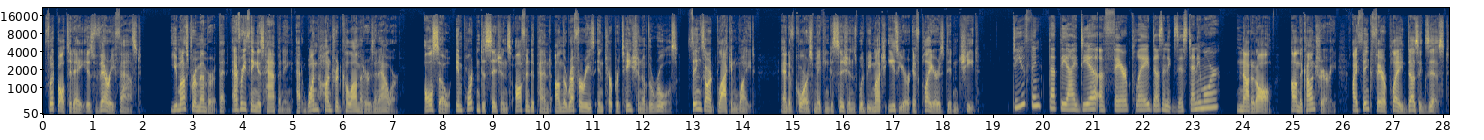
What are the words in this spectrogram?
Football today is very fast. You must remember that everything is happening at 100 kilometers an hour. Also, important decisions often depend on the referee's interpretation of the rules. Things aren't black and white. And of course, making decisions would be much easier if players didn't cheat. Do you think that the idea of fair play doesn't exist anymore? Not at all. On the contrary, I think fair play does exist.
